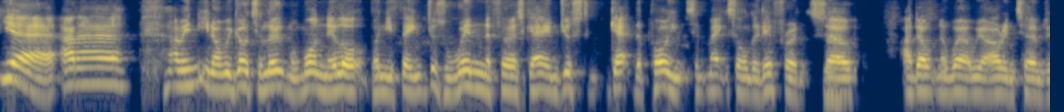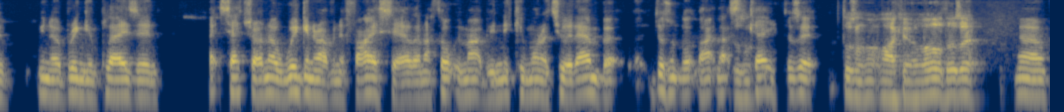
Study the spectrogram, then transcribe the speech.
Yeah, and uh, I mean, you know, we go to Luton one 0 up, and you think just win the first game, just get the points, it makes all the difference. So yeah. I don't know where we are in terms of you know bringing players in etc. I know Wigan are having a fire sale, and I thought we might be nicking one or two of them, but it doesn't look like that's doesn't, the case, does it? Doesn't look like it at all, does it? No.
